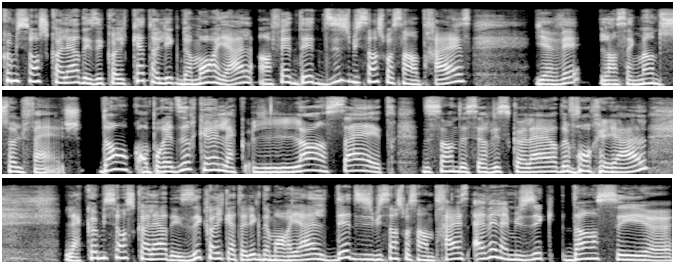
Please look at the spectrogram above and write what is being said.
Commission scolaire des écoles catholiques de Montréal, en fait, dès 1873, il y avait l'enseignement du solfège. Donc, on pourrait dire que l'ancêtre du Centre de services scolaires de Montréal, la Commission scolaire des écoles catholiques de Montréal, dès 1873, avait la musique dans ses, euh,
